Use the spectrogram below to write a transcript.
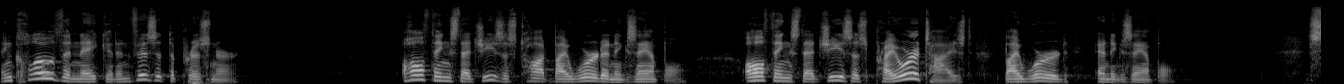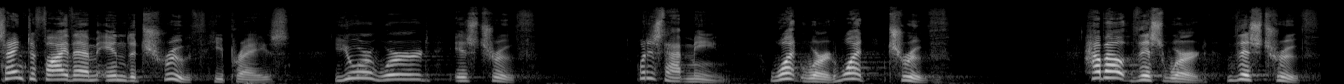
and clothe the naked and visit the prisoner. All things that Jesus taught by word and example. All things that Jesus prioritized by word and example. Sanctify them in the truth, he prays. Your word is truth. What does that mean? What word? What truth? How about this word, this truth?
